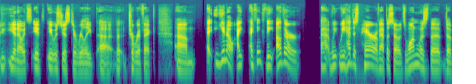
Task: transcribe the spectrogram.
you know, it's it it was just a really uh, uh, terrific. Um, you know, I I think the other uh, we we had this pair of episodes. One was the the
